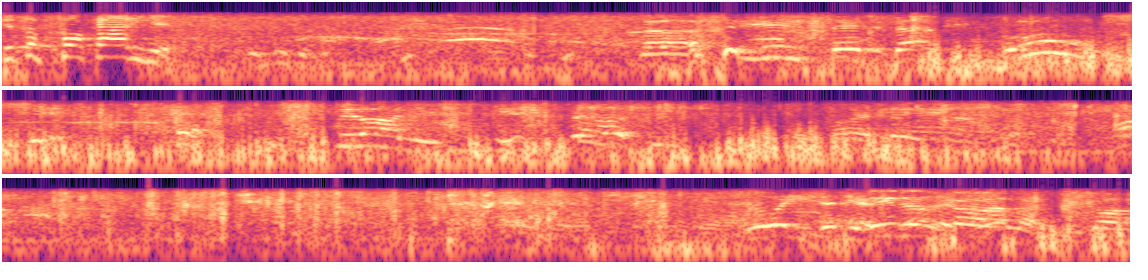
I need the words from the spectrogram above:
Get the fuck out of here. Uh, you ain't standing down. Oh, shit. Spit on you. Spit on you. What you did here? See this going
